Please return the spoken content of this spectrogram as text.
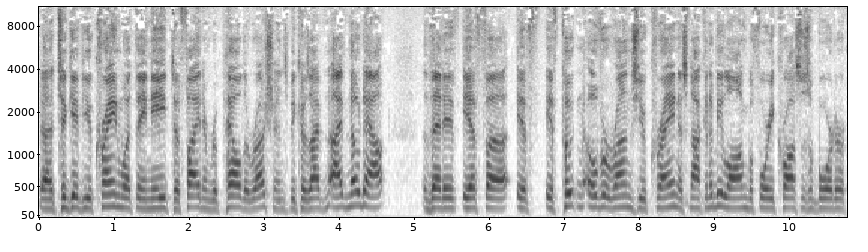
uh, to give Ukraine what they need to fight and repel the Russians because I've, I've no doubt that if, if, uh, if, if Putin overruns Ukraine, it's not going to be long before he crosses a border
